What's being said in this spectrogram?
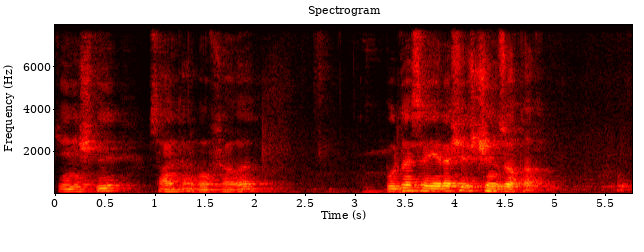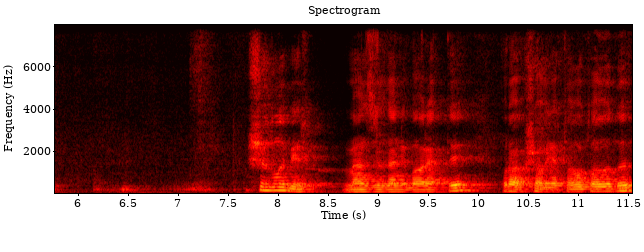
Genişdir sanitar qovşağı. Burada isə yerləşir ikinci otaq. İşıqlı bir mənzildən ibarətdir. Bura uşaq yataq otağıdır.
